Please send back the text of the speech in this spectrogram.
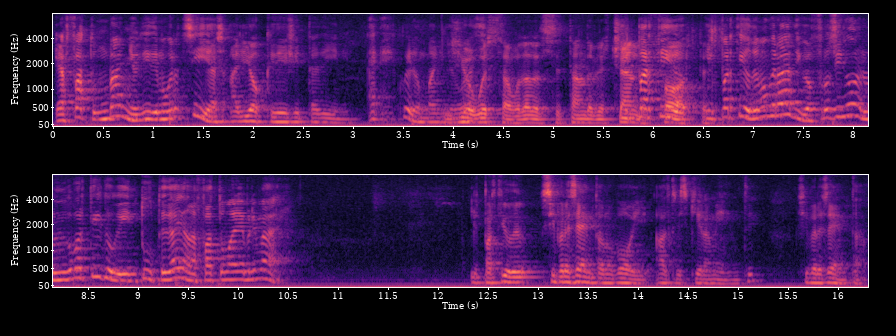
e ha fatto un bagno di democrazia agli occhi dei cittadini eh, quello è un bagno di Dicevo, democrazia questo ha votato il 70%, il partito, forte. il partito Democratico a Frosinone è l'unico partito che in tutta Italia non ha fatto male alle primarie. Il partito de- si presentano poi altri schieramenti. Si presenta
